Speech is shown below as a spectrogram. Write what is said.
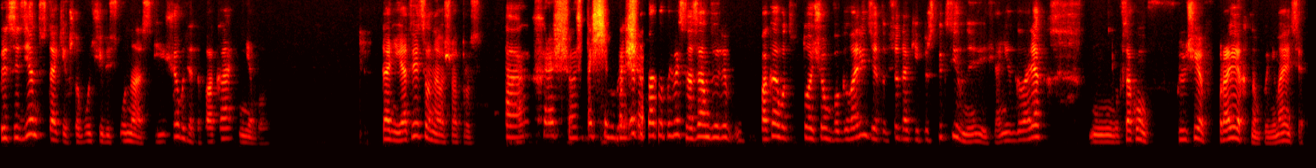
прецедентов таких, чтобы учились у нас и еще где-то, пока не было. Таня, я ответила на ваш вопрос? Да, хорошо, спасибо большое. Это, как вы понимаете, на самом деле, пока вот то, о чем вы говорите, это все такие перспективные вещи. Они говорят в таком ключе, в проектном, понимаете.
